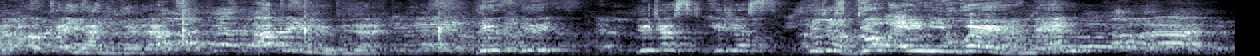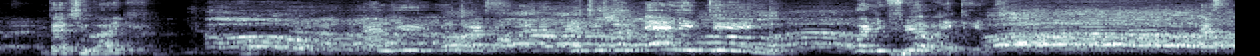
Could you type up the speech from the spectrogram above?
that? I'll tell you how you do that. I'll tell you how you do that. You you just you just you just go anywhere, man. That you like. And you, you just you just do anything when you feel like it. That's-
